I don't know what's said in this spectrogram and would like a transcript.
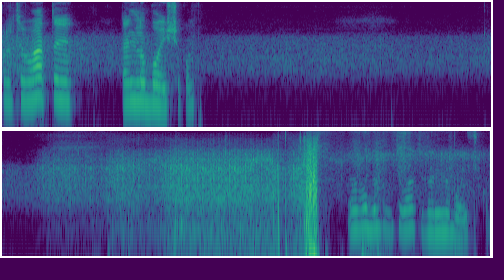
працювати дальнобойщиком. Ми будемо працювати дальнобойщиком.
